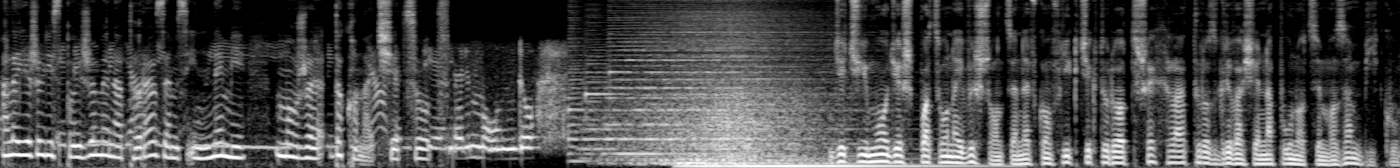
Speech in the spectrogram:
ale jeżeli spojrzymy na to razem z innymi, może dokonać się cud. Dzieci i młodzież płacą najwyższą cenę w konflikcie, który od trzech lat rozgrywa się na północy Mozambiku.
